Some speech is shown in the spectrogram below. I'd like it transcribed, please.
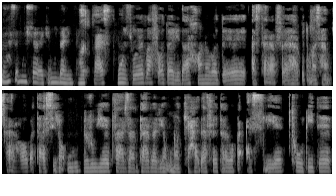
بحث مشترکمون در این پادکست موضوع وفاداری در خانواده از طرف هر کدوم از همسرها و تاثیر اون روی فرزند پروری اونا که هدف در واقع اصلی تولید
